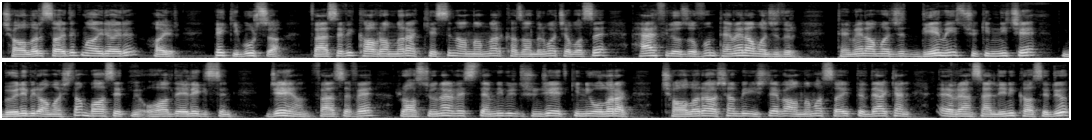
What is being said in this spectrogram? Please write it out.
Çağları saydık mı ayrı ayrı? Hayır. Peki Bursa, felsefi kavramlara kesin anlamlar kazandırma çabası her filozofun temel amacıdır. Temel amacı diyemeyiz çünkü Nietzsche böyle bir amaçtan bahsetmiyor. O halde ele gitsin. Ceyhan, felsefe, rasyonel ve sistemli bir düşünce etkinliği olarak çağları aşan bir işlev ve anlama sahiptir derken evrenselliğini kastediyor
